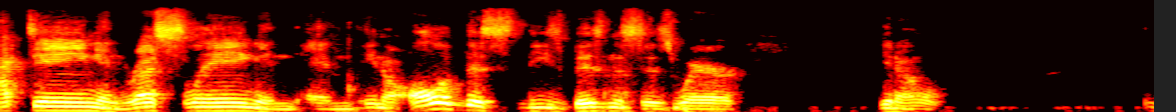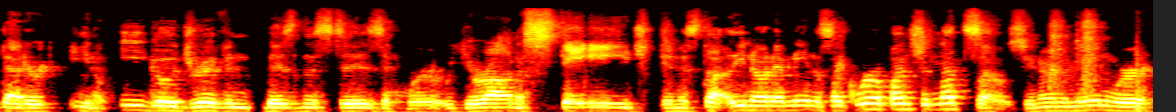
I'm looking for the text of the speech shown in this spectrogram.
acting and wrestling and and you know all of this these businesses where you know that are you know ego driven businesses and where you're on a stage and it's you know what i mean it's like we're a bunch of nutsos you know what i mean we're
